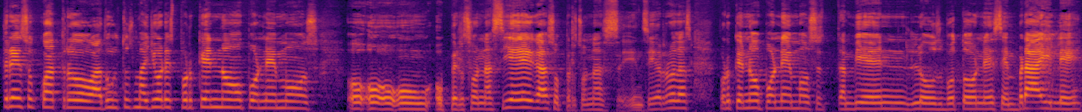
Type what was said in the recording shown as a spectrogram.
tres o cuatro adultos mayores, ¿por qué no ponemos o, personas ciegas o personas en silla de ruedas, ¿por qué no ponemos también los botones en braille?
